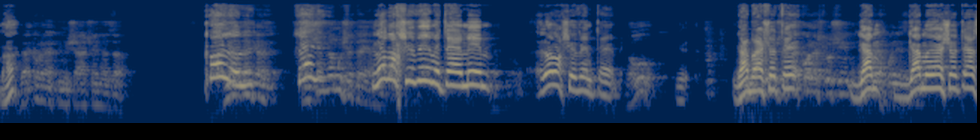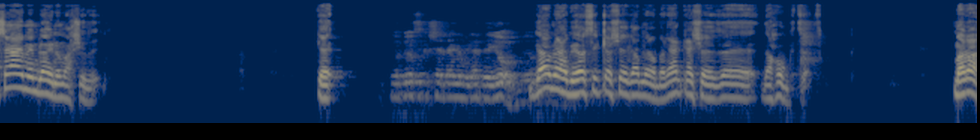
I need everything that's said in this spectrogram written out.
מה? זה הכוונה משעה שנזר. כל... לא מחשיבים את הימים, לא מחשיבים את הימים. ברור. גם היה שותה, גם היה שותה עשרה ימים לא היינו מחשיבים. כן. גם לרבי יוסי קשה, גם לרבנן קשה, זה דחוק קצת. גמרא,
